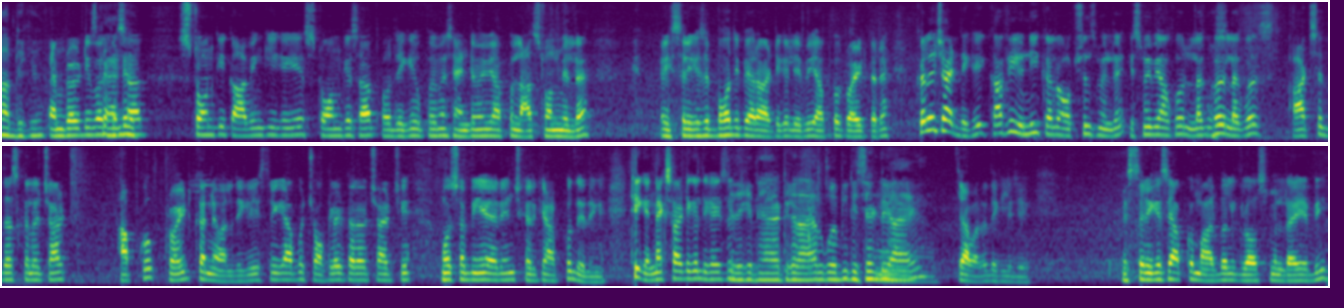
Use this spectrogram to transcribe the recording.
आप देखिए। एम्ब्रॉयडरी वर्क के साथ स्टोन की कार्विंग की गई है स्टोन के साथ। और देखिए ऊपर में सेंटर में भी आपको लास्ट स्टोन मिल रहा है। इस तरीके से बहुत ही प्यारा आर्टिकल ये भी आपको प्रोवाइड कर रहे हैं। कलर चार्ट देखिए काफ़ी यूनिक कलर ऑप्शंस मिल रहे हैं। इसमें भी आपको लगभग लगभग आठ से दस कलर चार्ट आपको प्रोवाइड करने वाले देखिए। इस तरीके आपको चॉकलेट कलर चार्ट चाहिए वो सब ये अरेंज करके आपको दे देंगे। ठीक है नेक्स्ट आर्टिकल दिखाइए सर देखिए नया आर्टिकल आया है कोई भी रिसेंटली आया है। क्या बात है देख लीजिए। इस तरीके से आपको मार्बल ग्लॉस मिल रहा है ये भी।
